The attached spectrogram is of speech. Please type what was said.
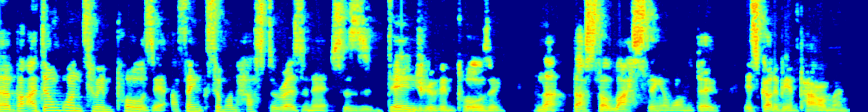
Uh, but I don't want to impose it. I think someone has to resonate. So there's a danger of imposing, and that that's the last thing I want to do. It's got to be empowerment.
